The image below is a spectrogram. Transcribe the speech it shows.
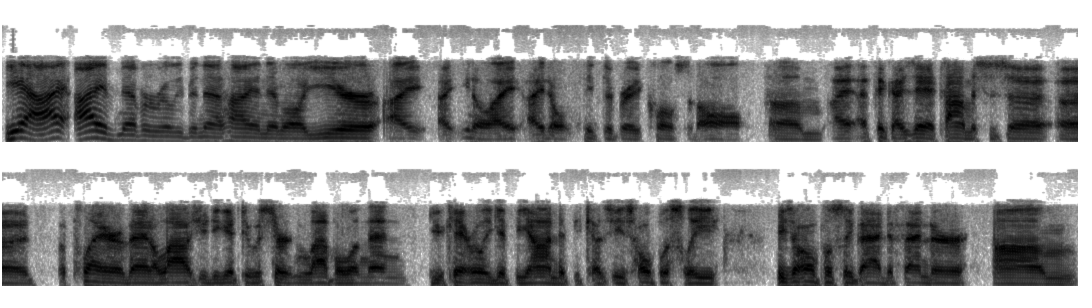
Yeah, I, I've never really been that high on them all year. I, I you know, I, I don't think they're very close at all. Um, I, I think Isaiah Thomas is a, a, a player that allows you to get to a certain level and then you can't really get beyond it because he's hopelessly he's a hopelessly bad defender um,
